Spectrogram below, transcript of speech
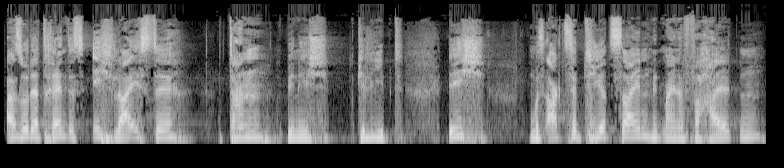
Also der Trend ist, ich leiste, dann bin ich geliebt. Ich muss akzeptiert sein mit meinem Verhalten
